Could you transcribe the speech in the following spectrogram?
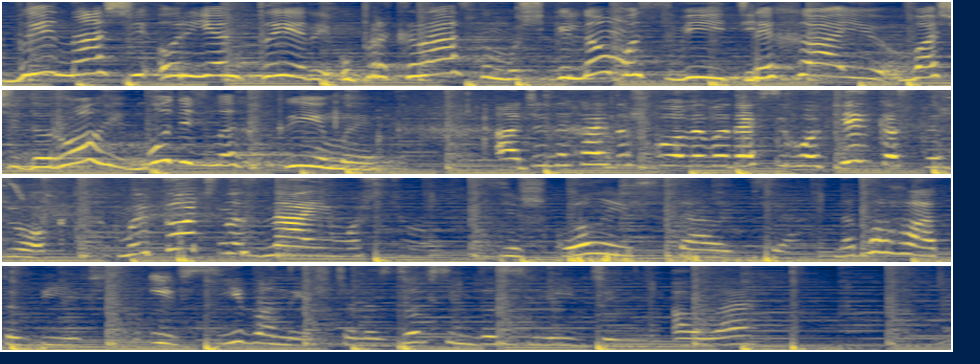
Ви наші орієнтири у прекрасному шкільному світі. Нехай ваші дороги будуть легкими. Адже нехай до школи веде всього кілька стежок. Ми точно знаємо, що. Зі школою стелиться набагато більше. І всі вони ще не зовсім досліджені, але ми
